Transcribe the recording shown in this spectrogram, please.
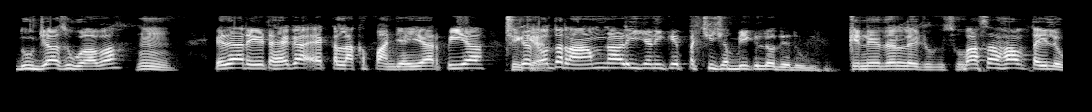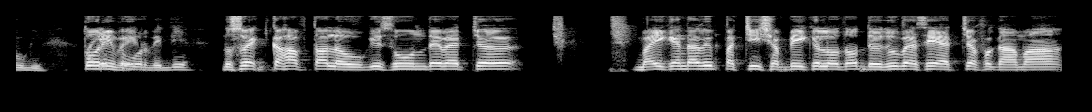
ਦੂਜਾ ਸੂਆ ਵਾ। ਹੂੰ। ਇਹਦਾ ਰੇਟ ਹੈਗਾ 1 ਲੱਖ 5000 ਰੁਪਿਆ ਤੇ। ਦੁੱਧ ਆਰਾਮ ਨਾਲ ਹੀ ਯਾਨੀ ਕਿ 25 26 ਕਿਲੋ ਦੇ ਦੂਗੀ। ਕਿੰਨੇ ਦਿਨ ਲੈ ਜੂਗੀ ਸੂ ਬਸ ਹਫਤਾ ਹੀ ਲਊਗੀ। ਤੋਰੀ ਬਈ। ਤੋਰ ਦਿੰਦੀ ਆ। ਦੋਸਤੋ ਇੱਕ ਹਫਤਾ ਲਊਗੀ ਸੂਨ ਦੇ ਵਿੱਚ। ਬਾਈ ਕਹਿੰਦਾ ਵੀ 25 26 ਕਿਲੋ ਦੁੱਧ ਦੇ ਦੂ ਵੈਸੇ ਐਚਐਫ ਗਾਵਾਂ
